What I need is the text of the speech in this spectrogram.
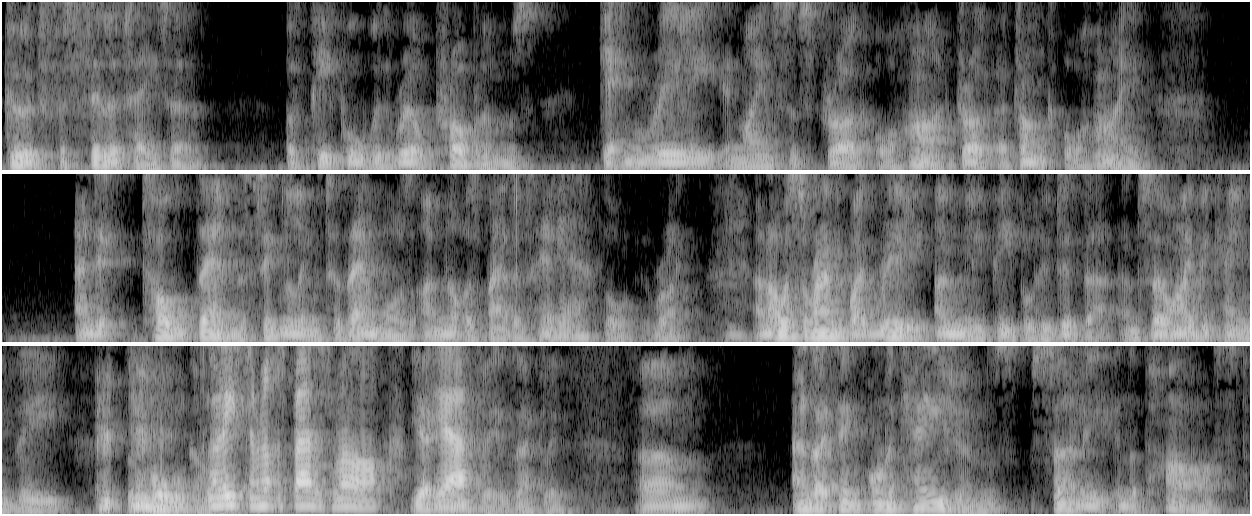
good facilitator of people with real problems getting really, in my instance, drug or high, drug, uh, drunk or high. And it told them, the signaling to them was, I'm not as bad as him. Yeah. Or, right. And I was surrounded by really only people who did that. And so I became the, the fall guy. Well, at least I'm not as bad as Mark. Yeah, exactly, exactly. Um, and I think on occasions, certainly in the past,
